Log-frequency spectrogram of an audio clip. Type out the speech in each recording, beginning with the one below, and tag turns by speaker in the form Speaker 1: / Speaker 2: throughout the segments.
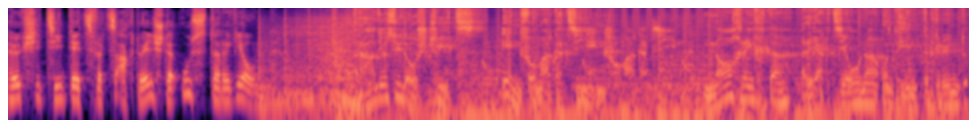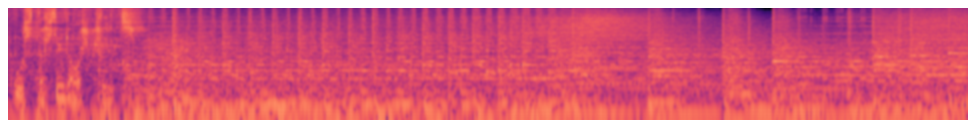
Speaker 1: Höchste Zeit jetzt für das Aktuellste aus der Region.
Speaker 2: Radio Südostschweiz, Infomagazin, Infomagazin. Nachrichten, Reaktionen und Hintergründe aus der Südostschweiz.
